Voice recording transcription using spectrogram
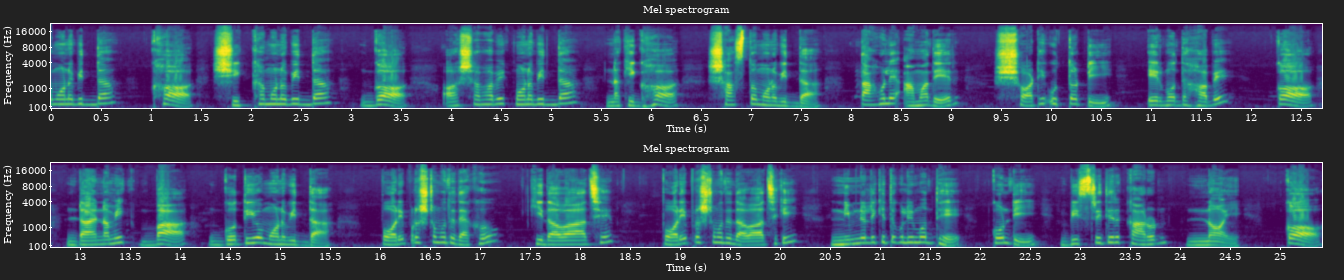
মনোবিদ্যা। খ, শিক্ষা মনোবিদ্যা। গ, অস্বাভাবিক মনোবিদ্যা। নাকি ঘ, স্বাস্থ্য মনোবিদ্যা? তাহলে আমাদের সঠিক উত্তরটি এর মধ্যে হবে ক, ডায়নামিক বা গতীয় মনোবিদ্যা। পরে প্রশ্ন মতে দেখো কি দেওয়া আছে। পরে প্রশ্ন মতে দেওয়া আছে কি, নিম্নলিখিতগুলির মধ্যে কোনটি বিস্তৃতির কারণ নয়? ক,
